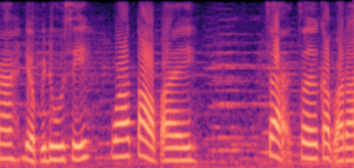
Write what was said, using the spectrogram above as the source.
มาเดี๋ยวไปดูซิว่าต่อไปจะเจอกับอะไร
